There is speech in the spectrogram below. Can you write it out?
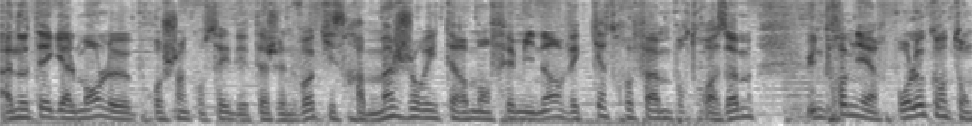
À noter également le prochain Conseil d'État genevois qui sera majoritairement féminin avec quatre femmes pour trois hommes. Une première pour le canton.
